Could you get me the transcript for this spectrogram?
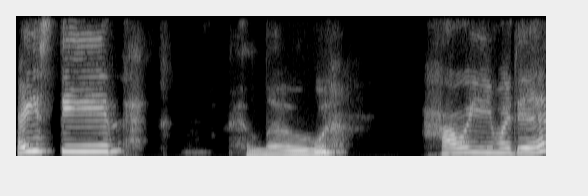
Hey, Stine. Hello. How are you, my dear?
